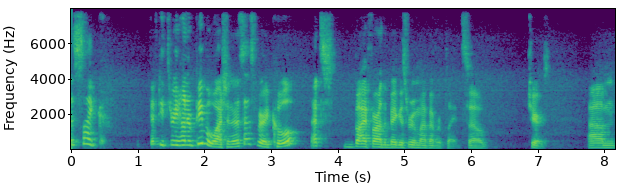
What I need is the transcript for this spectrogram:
there's like 5,300 people watching this. That's very cool. That's by far the biggest room I've ever played. So, cheers. Um,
